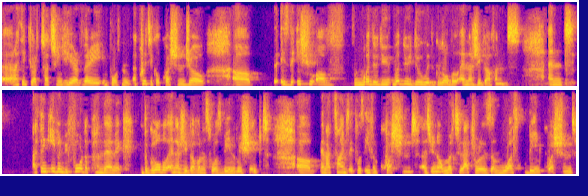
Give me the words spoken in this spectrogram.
uh, and I think you're touching here a very important, a critical question, Joe, uh, is the issue of what do you what do you do with global energy governance? And mm-hmm. I think even before the pandemic, the global energy governance was being reshaped. Um, and at times it was even questioned. As you know, multilateralism was being questioned.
